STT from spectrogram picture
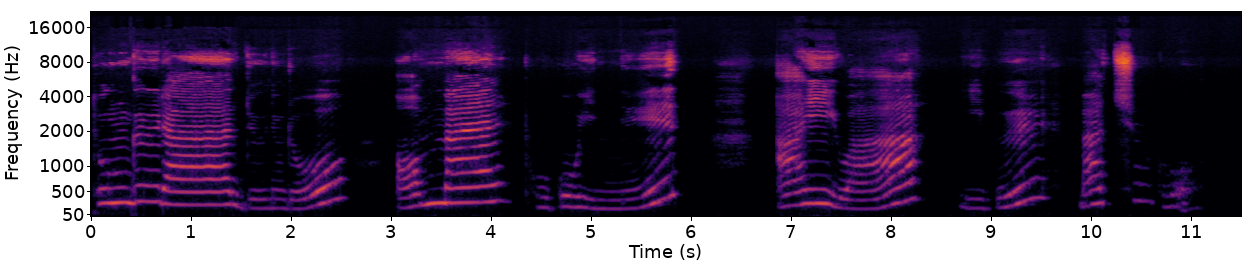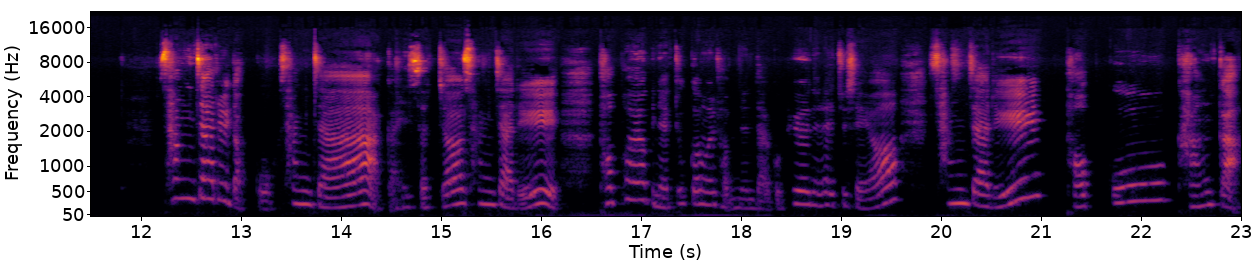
동그란 눈으로 엄마를 보고 있는 아이와 입을 맞추고 상자를 덮고 상자 아까 했었죠? 상자를 덮어요. 그냥 뚜껑을 덮는다고 표현을 해주세요. 상자를 덮고 강가.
